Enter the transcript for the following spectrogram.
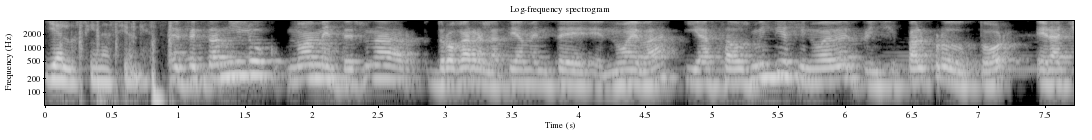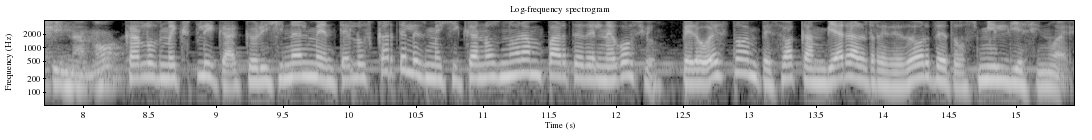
y alucinaciones. El fentanilo, nuevamente, es una droga relativamente eh, nueva y hasta 2019 el principal productor era China, ¿no? Carlos me explica que originalmente los cárteles mexicanos no eran parte del negocio, pero esto empezó a cambiar alrededor de 2019.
